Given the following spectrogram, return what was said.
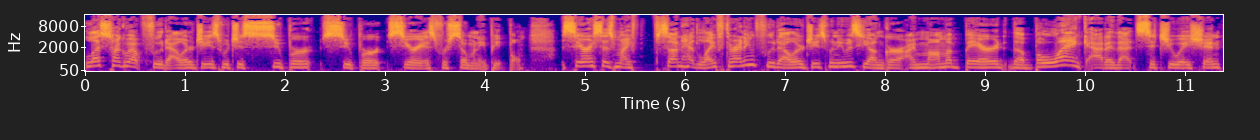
Let's talk about food allergies which is super super serious for so many people. Sarah says my son had life-threatening food allergies when he was younger. I mama bared the blank out of that situation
